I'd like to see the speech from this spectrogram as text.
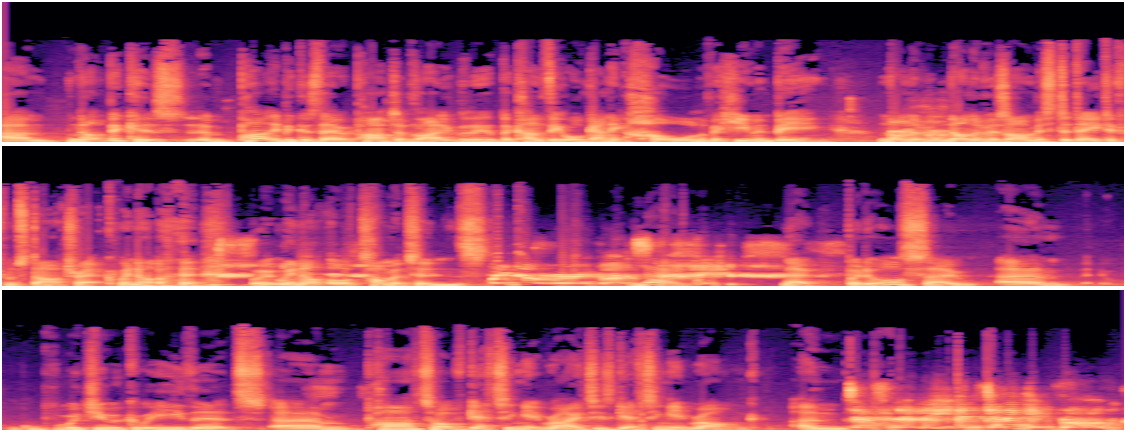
Um, not because, um, partly because they're a part of like the, the, kind of the organic whole of a human being. None uh-huh. of none of us are Mr. Data from Star Trek. We're not we're not automatons. We're not robots. No, no. But also, um, would you agree that um, part of getting it right is getting it wrong? And definitely, and getting it wrong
